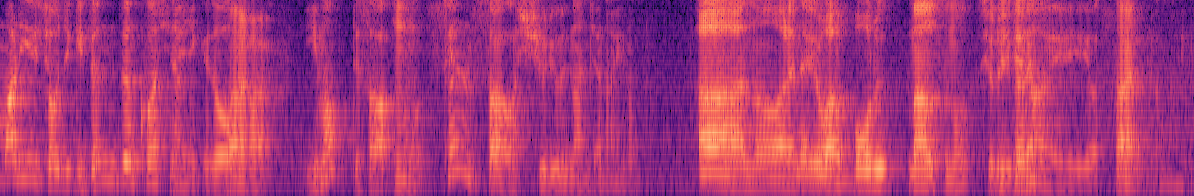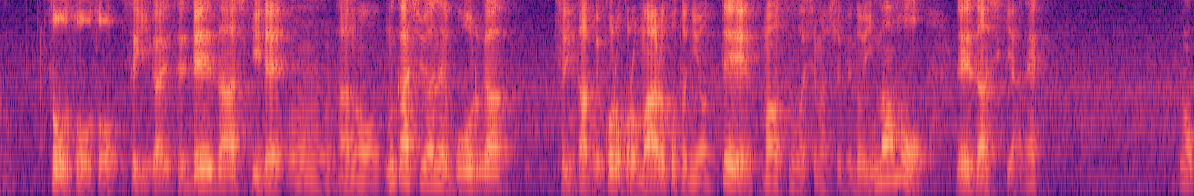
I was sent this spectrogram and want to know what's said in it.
んまり正直全然詳しないねんけど、はいはい。今ってさ、うん。そのセンサーが主流なんじゃないの？あああのあれね要はボールマウスの種類がね。ないやつじゃないの、そうそうそう。赤外線レーザー式で。うん。あの昔はねボールがついたってコロコロ回ることによってマウス動かしましたけど今もうレーザー式やね。もう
